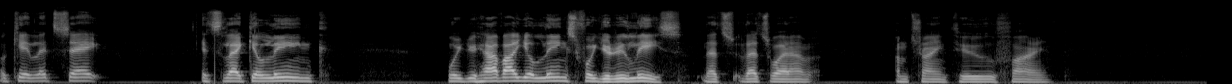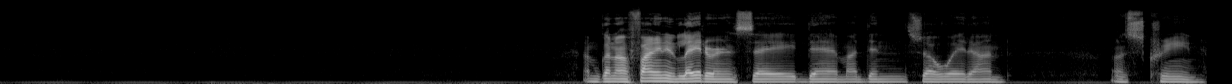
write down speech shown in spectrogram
okay let's say it's like a link where you have all your links for your release. That's that's what i'm i'm trying to find i'm gonna find it later and say damn i didn't show it on on screen.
